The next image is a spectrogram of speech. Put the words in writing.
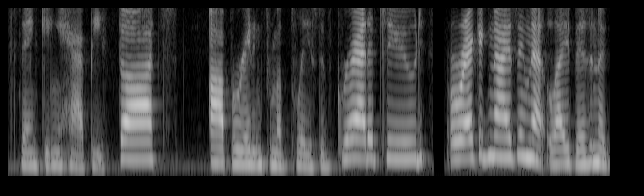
Thinking happy thoughts, operating from a place of gratitude, recognizing that life isn't a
